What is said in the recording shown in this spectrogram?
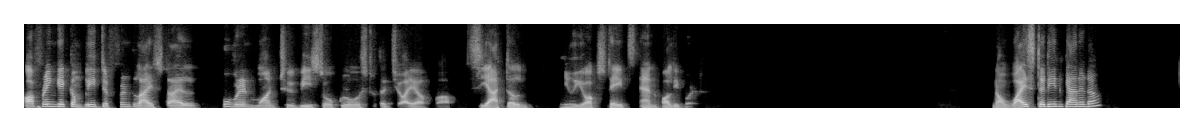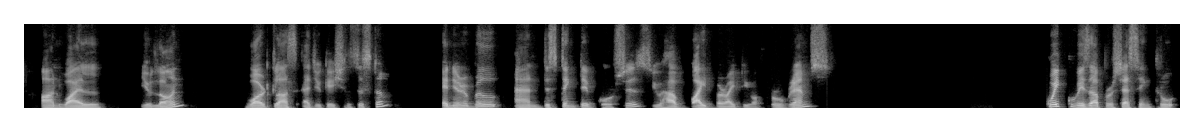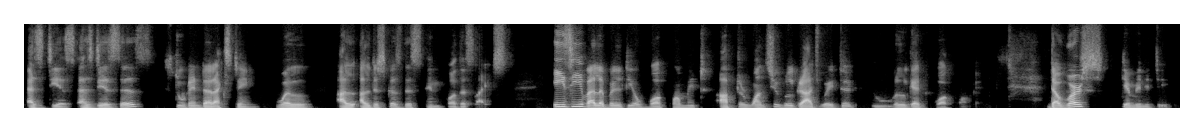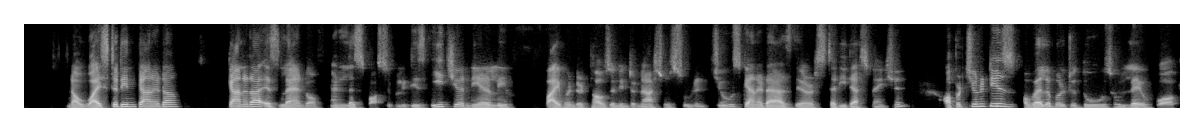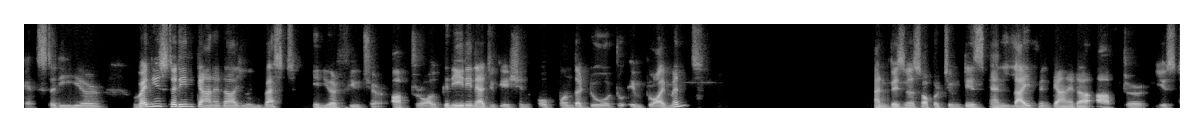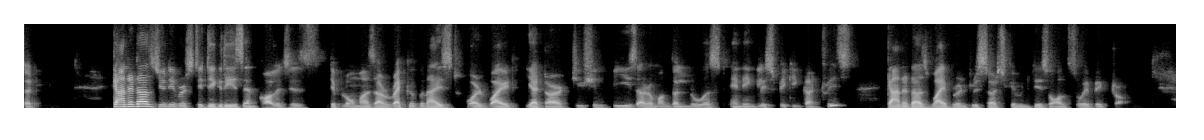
offering a complete different lifestyle who wouldn't want to be so close to the joy of uh, seattle new york states and hollywood Now, why study in Canada? And while you learn world-class education system, innumerable and distinctive courses, you have wide variety of programs, quick visa processing through SDS. SDS is Student Direct Stream. Well, I'll, I'll discuss this in further slides. Easy availability of work permit. After once you will graduated, you will get work permit diverse community. Now, why study in Canada? Canada is land of endless possibilities. Each year, nearly 500,000 international students choose Canada as their study destination. Opportunities available to those who live, work, and study here. When you study in Canada, you invest in your future. After all, Canadian education opened the door to employment and business opportunities and life in Canada after you study. Canada's university degrees and colleges diplomas are recognized worldwide, yet our tuition fees are among the lowest in English speaking countries. Canada's vibrant research community is also a big draw.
